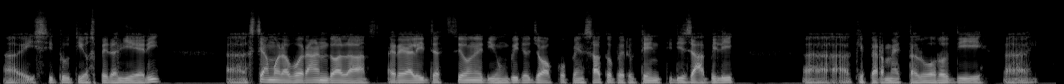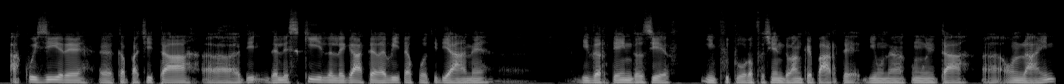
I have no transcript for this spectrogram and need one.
uh, istituti ospedalieri, Uh, stiamo lavorando alla realizzazione di un videogioco pensato per utenti disabili uh, che permetta loro di uh, acquisire uh, capacità di, delle skill legate alla vita quotidiana, divertendosi e in futuro facendo anche parte di una comunità online.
